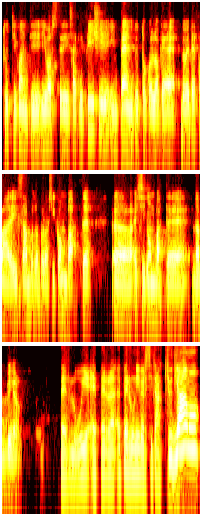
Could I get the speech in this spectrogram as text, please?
tutti quanti i vostri sacrifici, impegni, tutto quello che dovete fare, il sabato però si combatte eh, e si combatte davvero. Per lui e per, per, l'università. Chiudiamo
